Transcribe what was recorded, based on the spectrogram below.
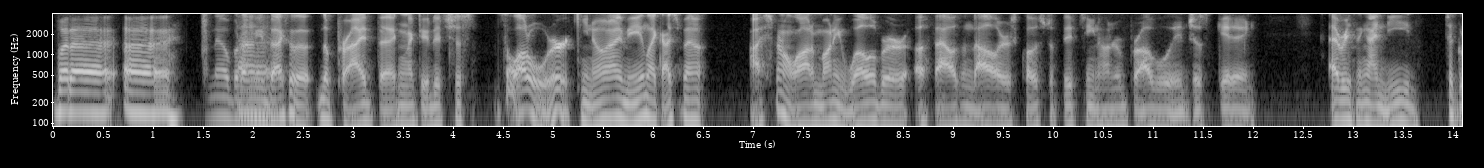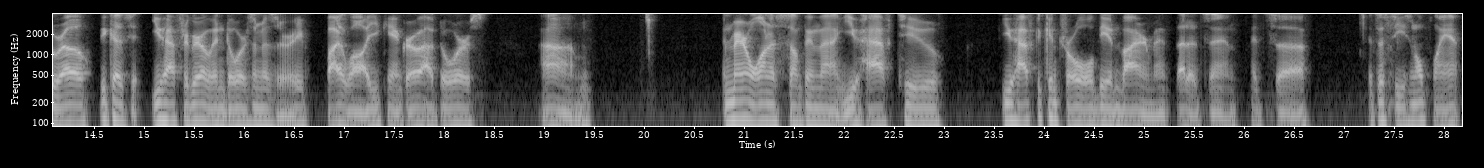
But uh, uh, No, but I mean, Uh, back to the, the pride thing. Like, dude, it's just it's a lot of work. You know what I mean? Like, I spent I spent a lot of money, well over a thousand dollars, close to fifteen hundred, probably, just getting everything I need to grow because you have to grow indoors in Missouri by law. You can't grow outdoors. Um, and marijuana is something that you have to you have to control the environment that it's in. It's a it's a seasonal plant,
